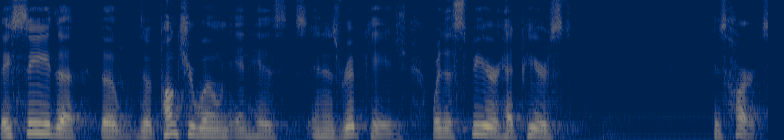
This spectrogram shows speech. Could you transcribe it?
They see the, the, the puncture wound in his, in his rib cage where the spear had pierced his heart.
